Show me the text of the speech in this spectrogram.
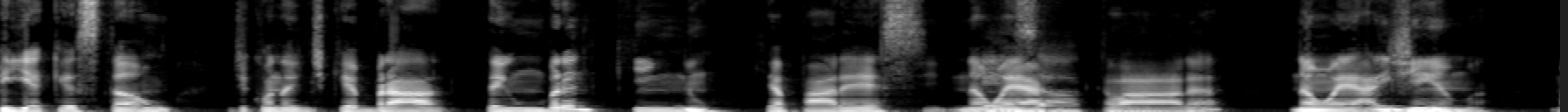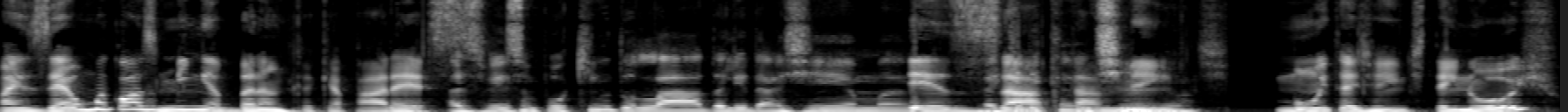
E a questão de quando a gente quebrar, tem um branquinho que aparece, não Exato. é a clara, não é a gema, mas é uma gosminha branca que aparece. Às vezes um pouquinho do lado ali da gema. Exatamente. Muita gente tem nojo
